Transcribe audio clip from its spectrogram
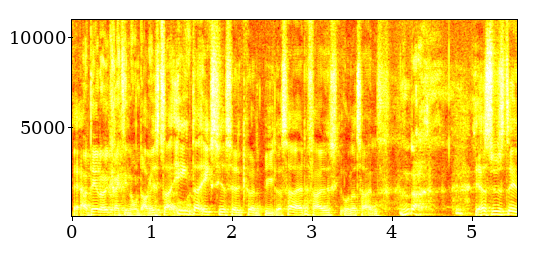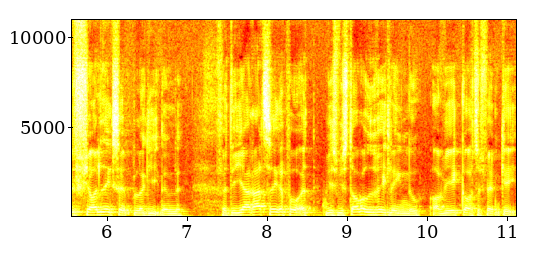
Ja. Og det er der ikke rigtig nogen, der Og hvis der er en, der ikke siger selvkørende biler, så er det faktisk undertegnet. jeg synes, det er et fjollet eksempel at give nemlig. Fordi jeg er ret sikker på, at hvis vi stopper udviklingen nu, og vi ikke går til 5G,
